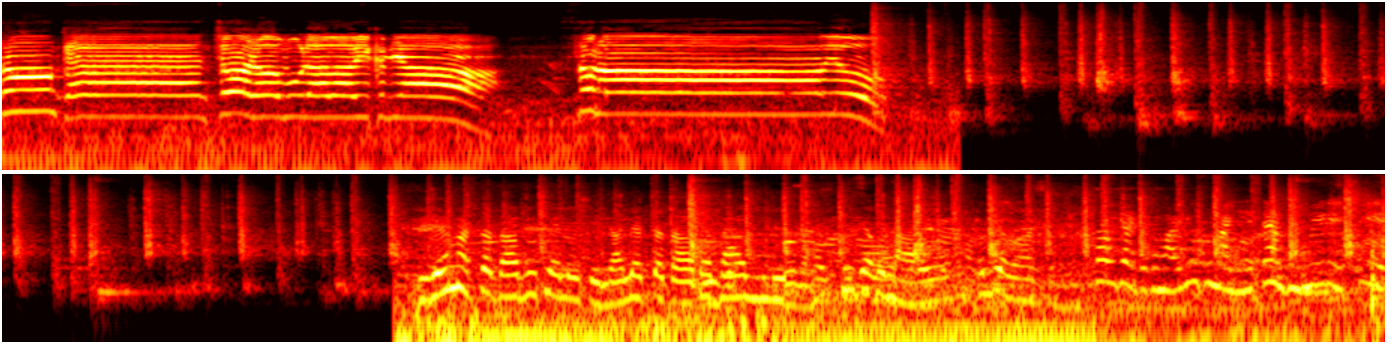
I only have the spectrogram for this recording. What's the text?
ည်းသာသာတိရှိသာသာရိကမဘောသရဟောလို့ဗျာတာလီမျိုးတွေဘုရားဦးကြီးပါနေရှိတဘာဝတရားဤဓမ္မဆရာတော်ဥဒ္ဓမသာရလေးတကွာတန်ဃာတော်များစွန့်ကံကြောတော်မူလာပါပြီခင်ဗျာစွန့်တော်မျိုး ဒီထဲမှာတက်သားဘူးထည့်လို့ရှိရင်ဒါလည်းတက်သားဘူးတက်သားဘူးလို့ဟုတ်ဖြစ်ကြပါလားဟုတ်ကြပါစေ ဆောက်ကြတယ်ဒီမှာရုပ်ဒီမှာရေတန့်ဘူးလေးတွေရှိရ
